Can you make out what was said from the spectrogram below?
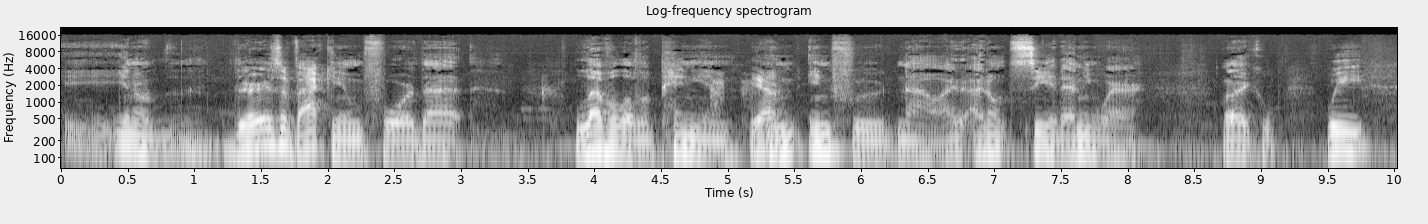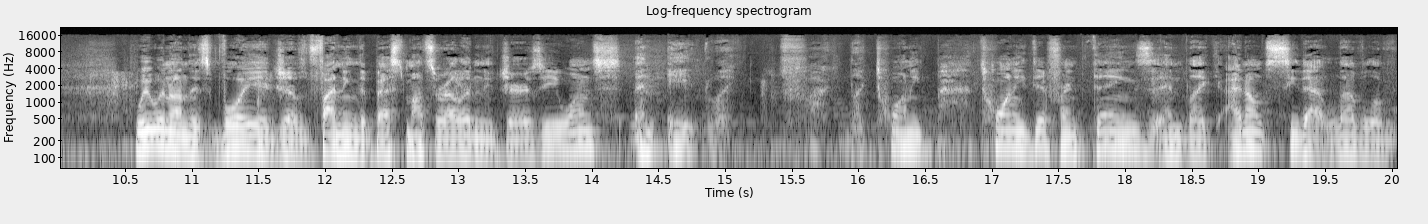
you know, there is a vacuum for that level of opinion Yeah. in, in food now. I, I don't see it anywhere. Like we we went on this voyage of finding the best mozzarella in New Jersey once and ate like fuck, like 20, 20 different things and like I don't see that level of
